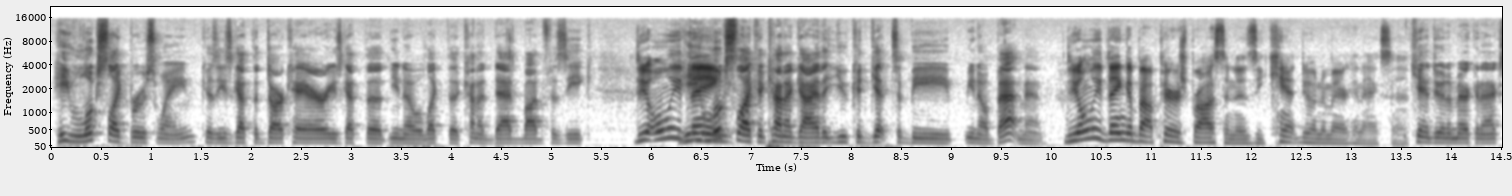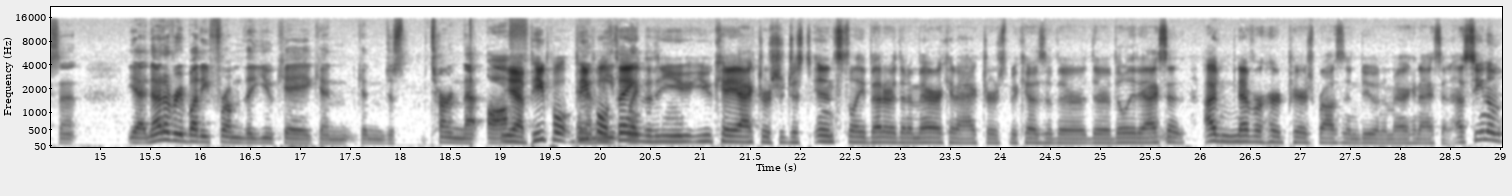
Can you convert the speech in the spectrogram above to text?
He looks like Bruce Wayne because he's got the dark hair, he's got the you know like the kind of dad bod physique. the only He thing looks like a kind of guy that you could get to be you know Batman. the only thing about Pierce Brosnan is he can't do an American accent. He can't do an American accent. Yeah, not everybody from the UK can can just turn that off. Yeah, people people think like- that the U- UK actors are just instantly better than American actors because of their their ability to accent. I've never heard Pierce Brosnan do an American accent. I've seen him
